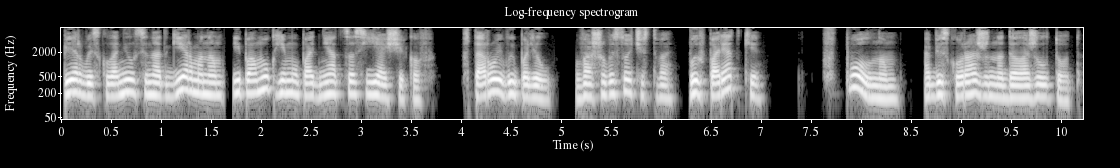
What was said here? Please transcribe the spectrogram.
Первый склонился над Германом и помог ему подняться с ящиков. Второй выпалил: "Ваше высочество, вы в порядке?" "В полном", обескураженно доложил тот.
